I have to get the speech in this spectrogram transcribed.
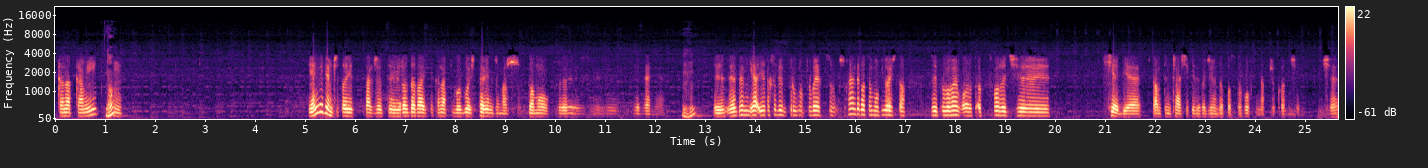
Z kanapkami? No? Hmm. Ja nie wiem, czy to jest tak, że ty rozdawałeś te kanapki, bo byłeś pewien, że masz w domu w, w jedzenie. Mhm. Y, Ja, ja, tak sobie próbuję, jak słuchałem tego, co mówiłeś, to sobie próbowałem od- odtworzyć y, siebie w tamtym czasie, kiedy chodziłem do podstawówki na przykład. Się, się,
